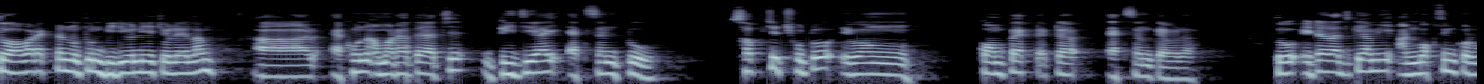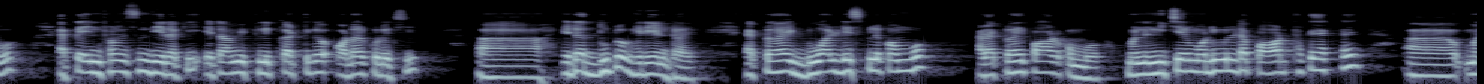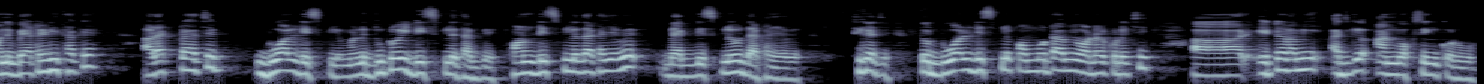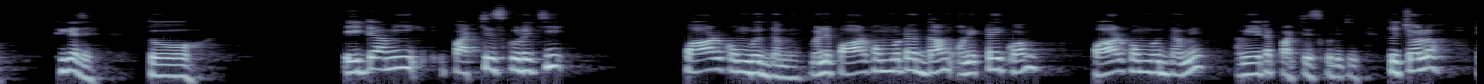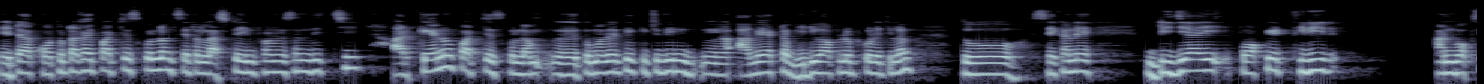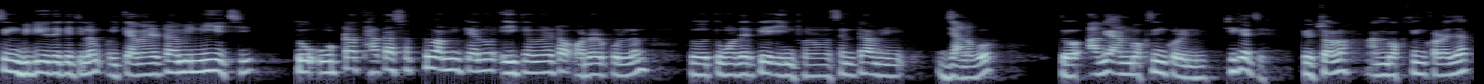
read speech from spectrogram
তো আবার একটা নতুন ভিডিও নিয়ে চলে এলাম। আর এখন আমার হাতে আছে ডিজিআই অ্যাকশন টু সবচেয়ে ছোট এবং কম্প্যাক্ট একটা অ্যাকশন ক্যামেরা তো এটার আজকে আমি আনবক্সিং করব। একটা ইনফরমেশন দিয়ে রাখি, এটা আমি ফ্লিপকার্ট থেকে অর্ডার করেছি। এটা দুটো ভেরিয়েন্ট হয়। একটা হয় ডুয়াল ডিসপ্লে কম্বো আর একটা হয় পাওয়ার কম্বো মানে নিচের মডিউলটা পাওয়ার থাকে একটাই মানে ব্যাটারি থাকে। আর একটা আছে ডুয়াল ডিসপ্লে মানে দুটোই ডিসপ্লে থাকবে। ফ্রন্ট ডিসপ্লে দেখা যাবে ব্যাক ডিসপ্লেও দেখা যাবে। ঠিক আছে? তো ডুয়াল ডিসপ্লে কম্বোটা আমি অর্ডার করেছি, আর এটার আমি আজকে আনবক্সিং করব। ঠিক আছে? তো এইটা আমি পারচেস করেছি পাওয়ার কম্বোর দামে। মানে পাওয়ার কম্বোটার দাম অনেকটাই কম পাওয়ার কম্বোর দামে আমি এটা পারচেস করেছি। তো চলো এটা কত টাকায় পারচেস করলাম সেটা লাস্টে ইনফরমেশান দিচ্ছি। আর কেন পারচেস করলাম? তোমাদেরকে কিছুদিন আগে একটা ভিডিও আপলোড করেছিলাম। তো সেখানে ডিজিআই পকেট থ্রির আনবক্সিং ভিডিও দেখেছিলাম। ওই ক্যামেরাটা আমি নিয়েছি। তো ওটা থাকা সত্ত্বেও আমি কেন এই ক্যামেরাটা অর্ডার করলাম? তো তোমাদেরকে এই ইনফরমেশানটা আমি জানাব। তো আগে আনবক্সিং করে নিই, ঠিক আছে? তো চলো আনবক্সিং করা যাক।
